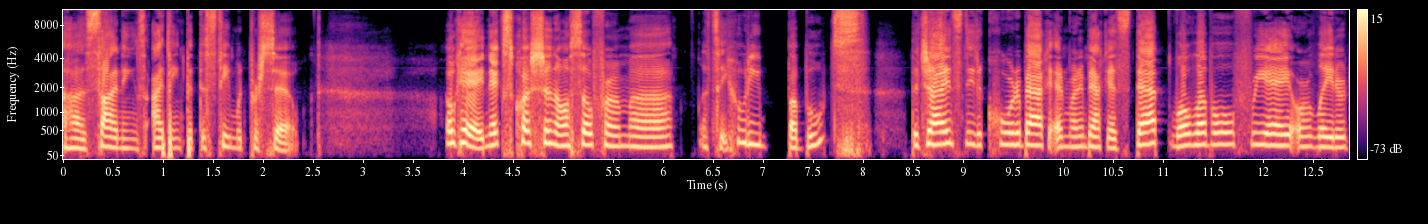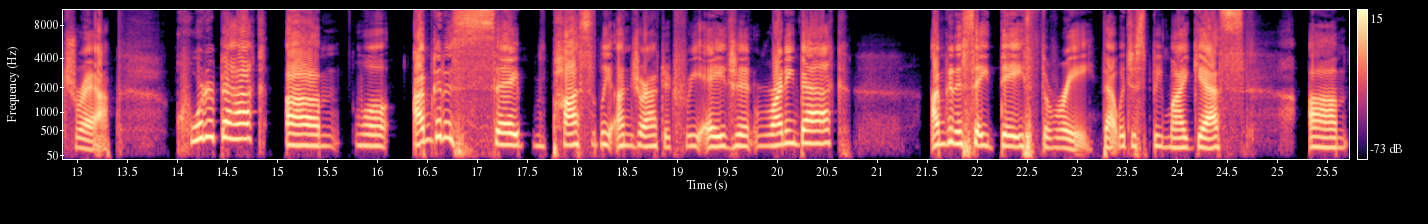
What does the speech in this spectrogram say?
uh, signings I think that this team would pursue. Okay, next question also from uh, let's see, Hootie Baboots. The Giants need a quarterback and running back as depth, low level, free A, or later draft. Quarterback, um, well, I'm going to say possibly undrafted free agent. Running back, I'm going to say day three. That would just be my guess. Um,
